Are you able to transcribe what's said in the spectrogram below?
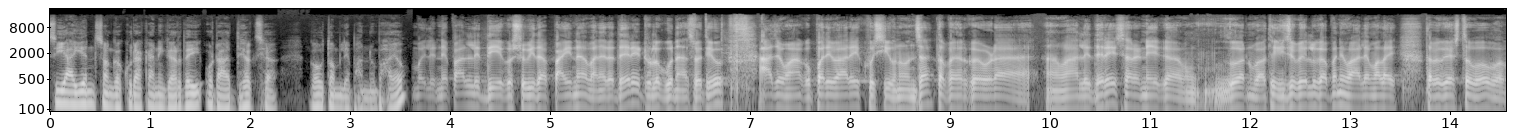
सिआइएनसँग कुराकानी गर्दै वडा अध्यक्ष गौतमले भन्नुभयो मैले नेपालले दिएको सुविधा पाइनँ भनेर धेरै ठुलो गुनासो थियो। आज उहाँको परिवारै खुसी हुनुहुन्छ। तपाईँहरूको एउटा उहाँले धेरै सराहनीय गर्नुभएको थियो। हिजो बेलुका पनि उहाँले मलाई तपाईँको यस्तो भयो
